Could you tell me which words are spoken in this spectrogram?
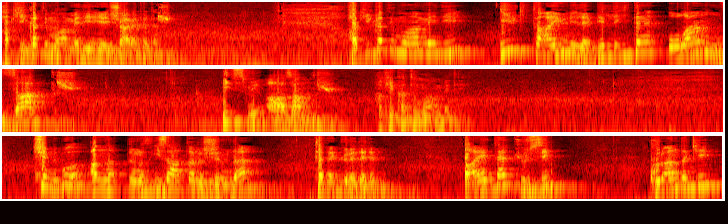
hakikati Muhammediye'ye işaret eder. Hakikati Muhammedi ilk taayyün ile birlikte olan zattır. İsmi azamdır. Hakikati Muhammedi. Şimdi bu anlattığımız izahatlar ışığında tefekkür edelim. Ayetel Kürsi Kur'an'daki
